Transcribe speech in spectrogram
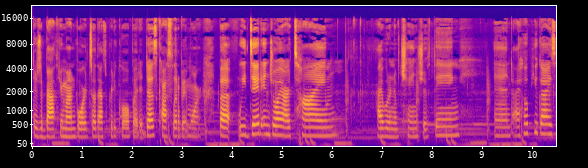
there's a bathroom on board, so that's pretty cool. But it does cost a little bit more. But we did enjoy our time. I wouldn't have changed a thing. And I hope you guys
